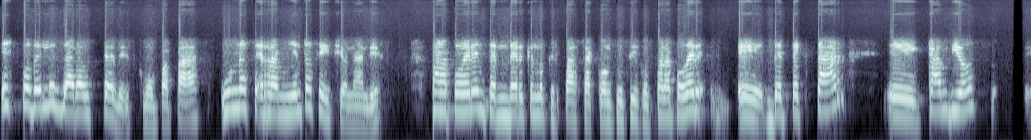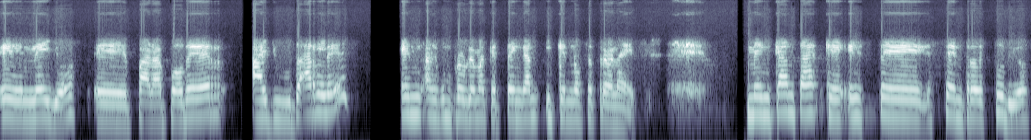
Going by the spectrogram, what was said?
es poderles dar a ustedes, como papás, unas herramientas adicionales para poder entender qué es lo que pasa con sus hijos, para poder eh, detectar eh, cambios en ellos, eh, para poder ayudarles en algún problema que tengan y que no se atreven a decir. Me encanta que este centro de estudios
